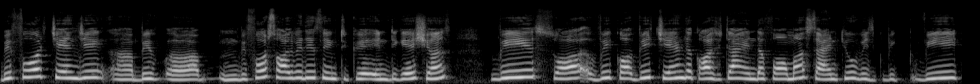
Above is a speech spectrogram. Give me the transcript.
Before changing uh, be, uh, before solving these integrations we saw we we change the cos theta in the form of sine cube which we, we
